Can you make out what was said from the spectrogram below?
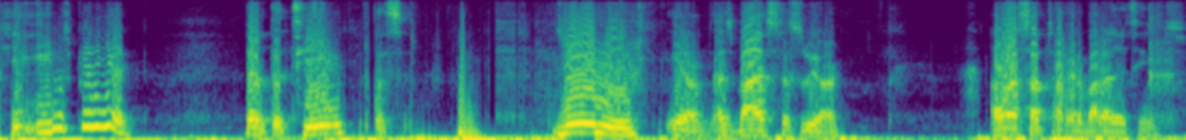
He he was pretty good. But the team, listen, you and me, you know, as biased as we are, I want to stop talking about other teams.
